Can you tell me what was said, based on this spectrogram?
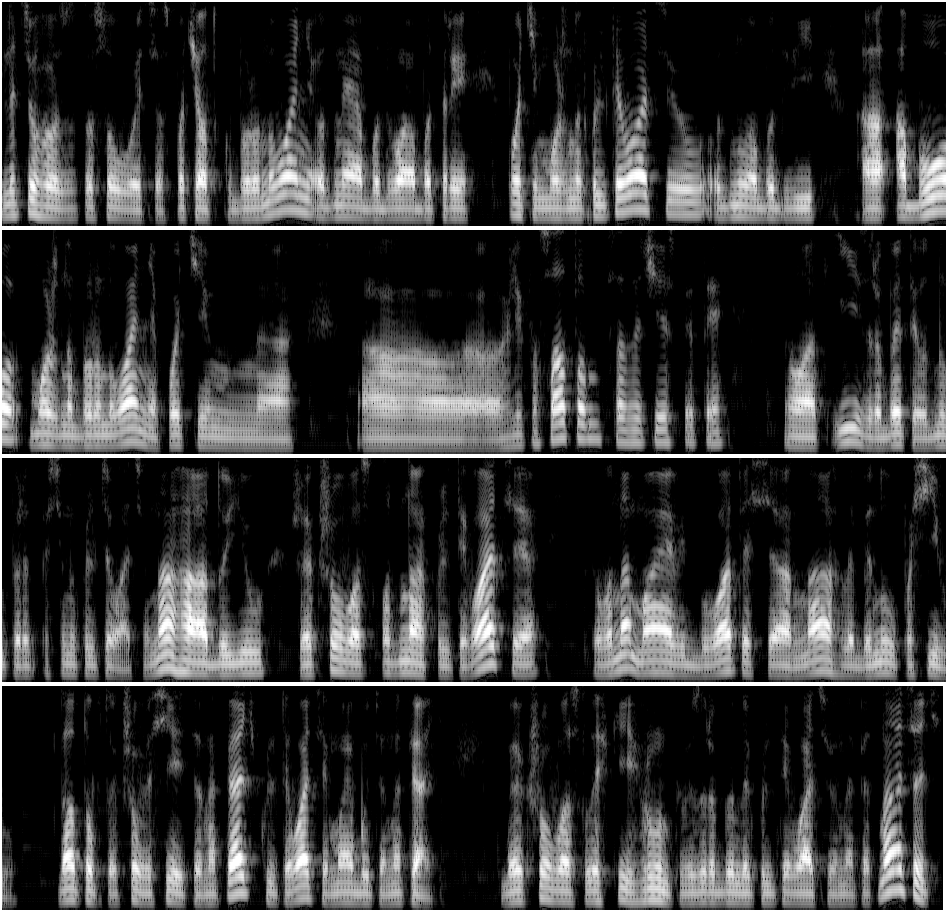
Для цього застосовується спочатку боронування, одне або два, або три, потім можна культивацію, одну або дві, або можна боронування, потім гліфосатом все зачистити. От, і зробити одну передпосівну культивацію. Нагадую, що якщо у вас одна культивація, то вона має відбуватися на глибину посіву. Да? Тобто, якщо ви сієте на 5, культивація має бути на 5. Бо якщо у вас легкий ґрунт, ви зробили культивацію на 15,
